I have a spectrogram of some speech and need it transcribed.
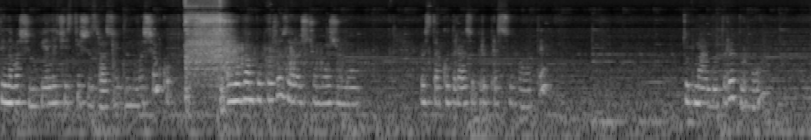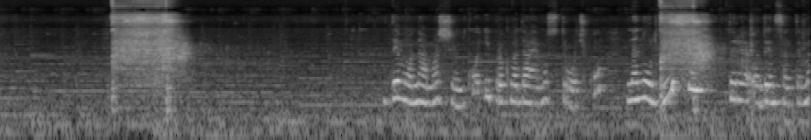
йти на машинку. Я найчастіше зразу йду на машинку, але вам покажу зараз, що можемо ось так одразу припресувати. Тут має бути ребро. Йдемо на машинку і прокладаємо строчку на 0,8-1 см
